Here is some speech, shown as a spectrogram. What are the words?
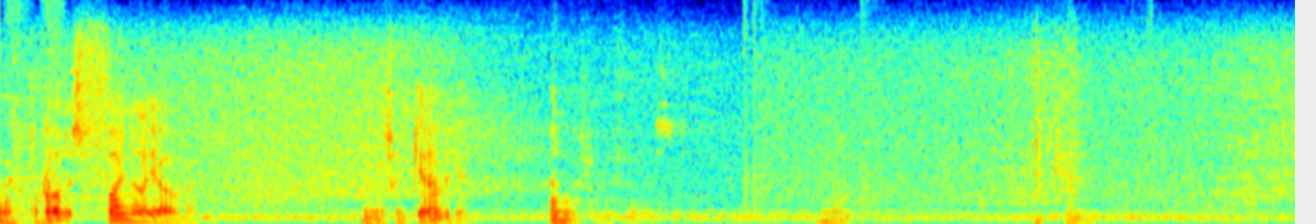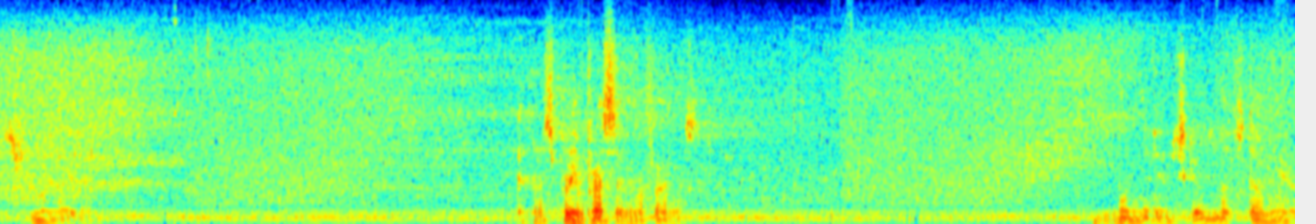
Right, the horde is finally over. I'm try and get out again. I don't want to for this. Yeah. Okay. Right. That's pretty impressive in all fairness. What are they doing? Just going nuts down here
